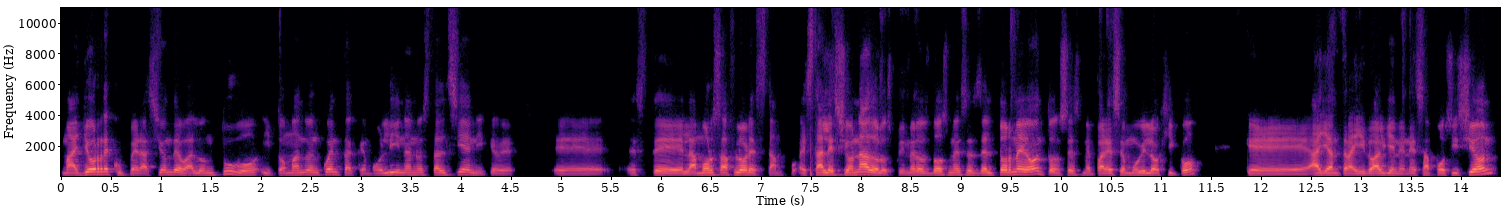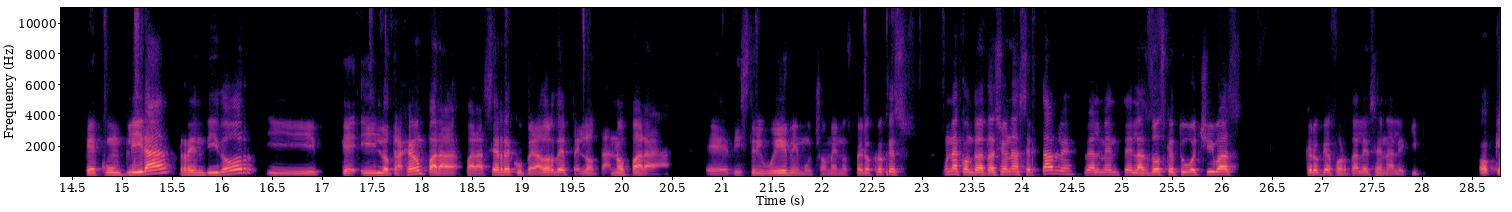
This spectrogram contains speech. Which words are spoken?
mayor recuperación de balón tuvo y tomando en cuenta que Molina no está al 100 y que eh, este, la Morsa Flores está, lesionado los primeros dos meses del torneo, entonces me parece muy lógico que hayan traído a alguien en esa posición que cumplirá rendidor y, que, y lo trajeron para, para ser recuperador de pelota, no para eh, distribuir ni mucho menos, pero creo que es una contratación aceptable, realmente las dos que tuvo Chivas creo que fortalecen al equipo. Ok,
